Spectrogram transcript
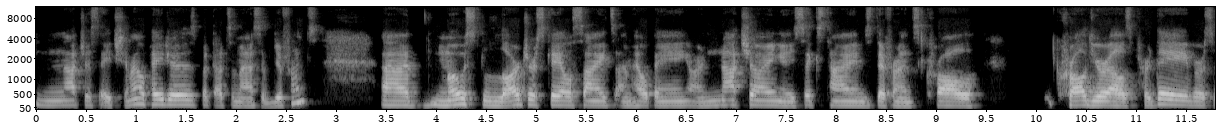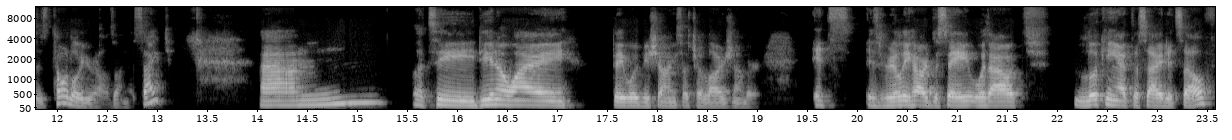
not just HTML pages, but that's a massive difference. Uh, most larger scale sites I'm helping are not showing a six times difference crawl crawled URLs per day versus total URLs on the site. Um, let's see. Do you know why they would be showing such a large number? It's, it's really hard to say without looking at the site itself.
